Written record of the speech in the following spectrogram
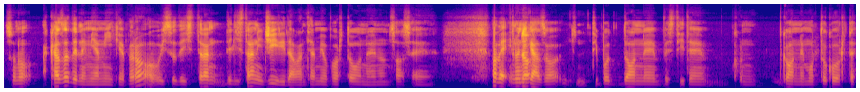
Sono a casa delle mie amiche, però ho visto dei stran- degli strani giri davanti al mio portone. Non so se. Vabbè, in ogni No. caso, tipo donne vestite con gonne molto corte.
